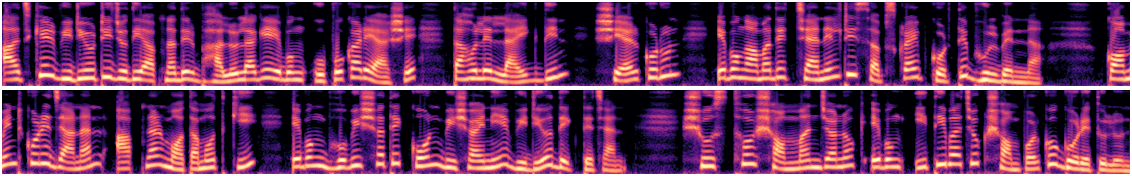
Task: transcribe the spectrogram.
আজকের ভিডিওটি যদি আপনাদের ভালো লাগে এবং উপকারে আসে, তাহলে লাইক দিন, শেয়ার করুন এবং আমাদের চ্যানেলটি সাবস্ক্রাইব করতে ভুলবেন না। কমেন্ট করে জানান আপনার মতামত কি এবং ভবিষ্যতে কোন বিষয় নিয়ে ভিডিও দেখতে চান। সুস্থ, সম্মানজনক এবং ইতিবাচক সম্পর্ক গড়ে তুলুন।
